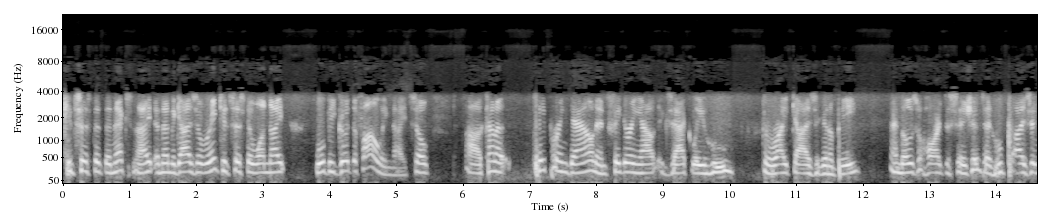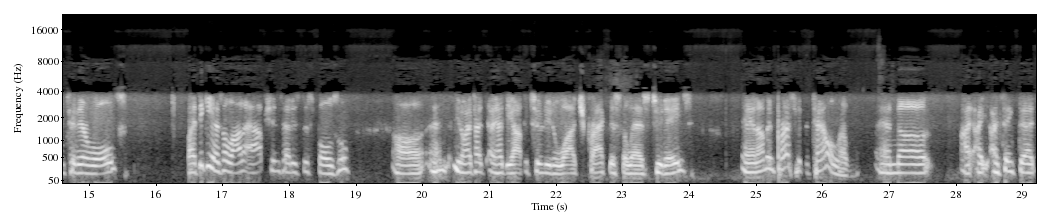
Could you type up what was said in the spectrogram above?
consistent the next night. And then the guys that were inconsistent one night will be good the following night. So, uh, kind of tapering down and figuring out exactly who the right guys are going to be. And those are hard decisions and who ties into their roles. I think he has a lot of options at his disposal. Uh, and you know, I've had I had the opportunity to watch practice the last two days, and I'm impressed with the talent level. And uh, I, I, I think that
